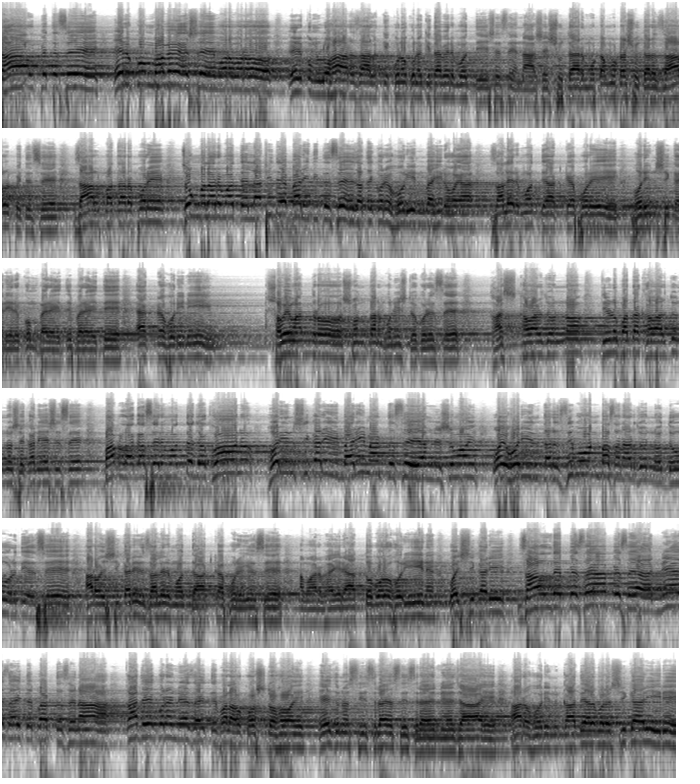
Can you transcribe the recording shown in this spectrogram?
জাল পেতেছে, এরকম ভাবে সে বড় বড়, এরকম লোহার জালকে কোনো কোনো কিতাবের মধ্যে এসেছে। না, সে সুতার, মোটা মোটা সুতার জাল পেতেছে। জাল পাতার পরে জঙ্গলের মধ্যে লাঠি দিয়ে বাড়ি দিতেছে, যাতে করে হরিণ বাহির হয়ে জালের মধ্যে আটকে পড়ে। হরিণ শিকারী এরকম বেড়াইতে বেড়াইতে একটা হরিণী সবেমাত্র সন্তান ভনিষ্ঠ করেছে। ঘাস খাওয়ার জন্য, তৃণপাতা খাওয়ার জন্য সেখানে এসেছে। বাবলা গাছের মধ্যে যখন হরিণ শিকারি বাড়ি মারতেছে, এমনি সময় ওই হরিণ তার জীবন বাঁচানোর জন্য দৌড় দিয়েছে আর ওই শিকারীর জালের মধ্যে আটকা পড়ে গেছে। আমার ভাইরা এত বড় হরিণ, ওই শিকারি জাল দিয়ে পেঁচায়া পেঁচায়া নিয়ে যাইতে পারতেছে না। কাঁধে করে নিয়ে যাইতে পালাও কষ্ট হয়, এই জন্য শিশরায় শিশরায় নিয়ে যায়। আর হরিণ কাঁধে আর বলে, শিকারি রে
